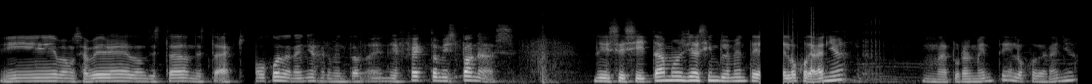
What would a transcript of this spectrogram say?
Y vamos a ver dónde está, dónde está aquí. Ojo de araña fermentado. En efecto, mis panas. Necesitamos ya simplemente el ojo de araña. Naturalmente, el ojo de araña.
